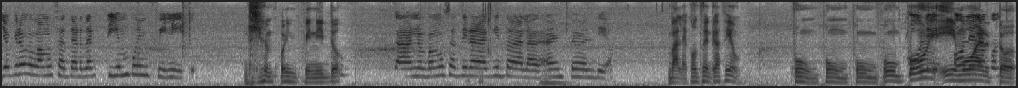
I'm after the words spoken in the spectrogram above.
yo creo que vamos a tardar tiempo infinito. Tiempo infinito. Nos vamos a tirar aquí toda la, todo el día. Vale, concentración. Pum, pum, pum, pum, pum Ole, y ole muerto.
